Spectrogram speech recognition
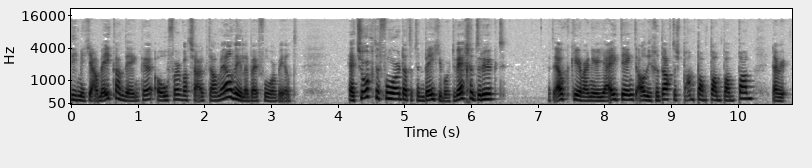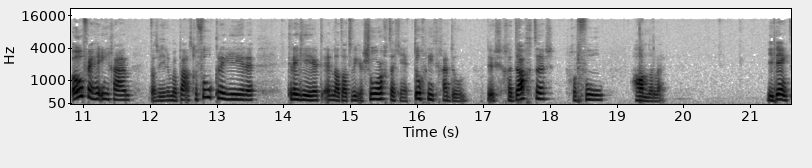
die met jou mee kan denken over wat zou ik dan wel willen bijvoorbeeld. Het zorgt ervoor dat het een beetje wordt weggedrukt. Dat elke keer wanneer jij denkt, al die gedachten pam, pam, pam, pam, pam, daar weer overheen gaan. Dat weer een bepaald gevoel creëren, creëert en dat dat weer zorgt dat je het toch niet gaat doen. Dus gedachten, gevoel, handelen. Je denkt,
